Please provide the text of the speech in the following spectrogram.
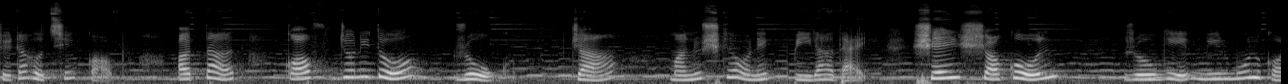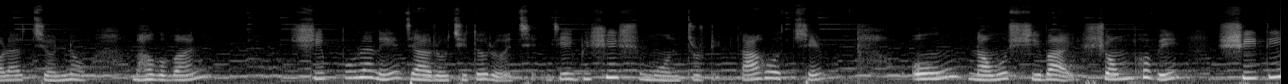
সেটা হচ্ছে কফ। অর্থাৎ কফজনিত রোগ, যা মানুষকে অনেক পীড়া দেয়। সেই সকল রোগের নির্মূল করার জন্য ভগবান শিবপুরাণে যা রচিত রয়েছে, যে বিশেষ মন্ত্রটি, তা হচ্ছে ওম নম শিবায়, সম্ভবে স্মৃতি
